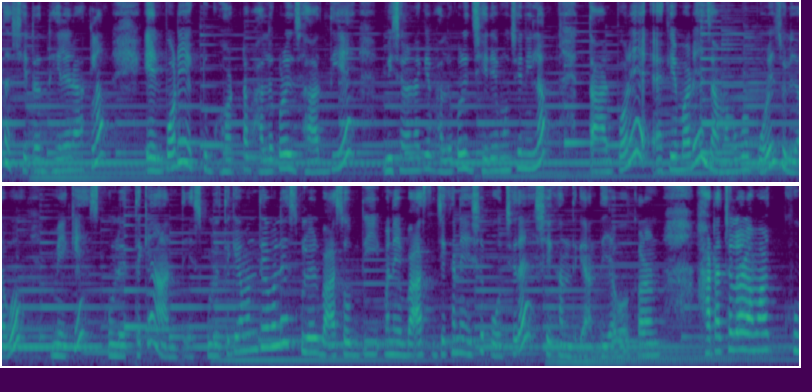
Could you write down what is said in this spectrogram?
তা সেটা ঢেলে রাখলাম। এরপরে একটু ঘরটা ভালো করে ঝাড় দিয়ে বিছানাটাকে ভালো করে ঝেড়ে মুছে নিলাম। তারপরে একেবারে জামা কাপড় পরে চলে যাব মেয়েকে স্কুলের থেকে আনতে। স্কুলের থেকে আনতে বলে স্কুলের বাস অবধি মানে বাস যেখানে এসে পৌঁছে দেয় সেখান থেকে আনতে যাব। কারণ হাঁটা চলার আমার খুব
